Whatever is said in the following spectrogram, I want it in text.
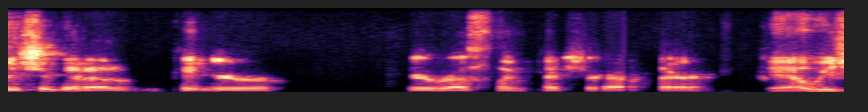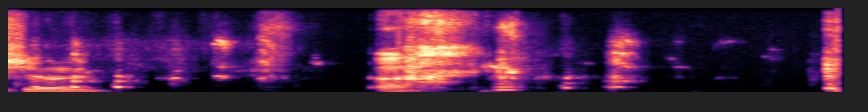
We should get a get your your wrestling picture up there. yeah, we should. Uh, all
